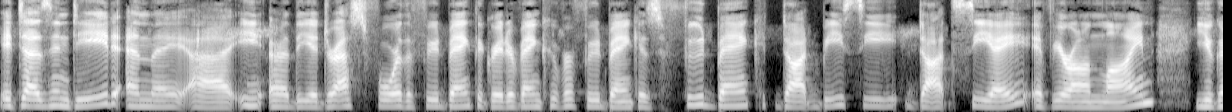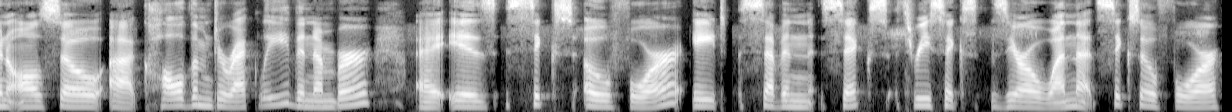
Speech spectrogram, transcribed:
It does indeed. And the uh, e- the address for the food bank, the Greater Vancouver Food Bank, is foodbank.bc.ca. If you're online, you can also uh, call them directly. The number uh, is 604 876 3601. That's 604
